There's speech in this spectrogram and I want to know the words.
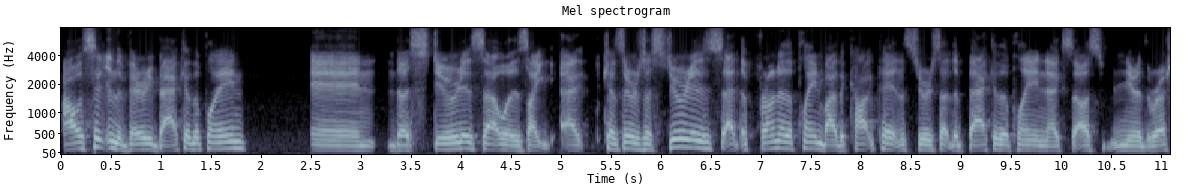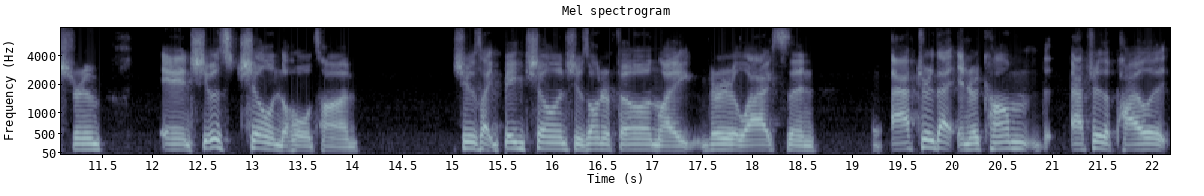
I was sitting in the very back of the plane, and the stewardess that was like, because there was a stewardess at the front of the plane by the cockpit, and the stewardess at the back of the plane next to us near the restroom and she was chilling the whole time. She was like big chilling. She was on her phone, like very relaxed. And after that intercom, after the pilot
